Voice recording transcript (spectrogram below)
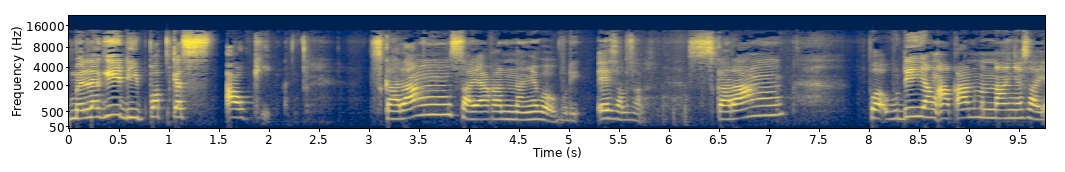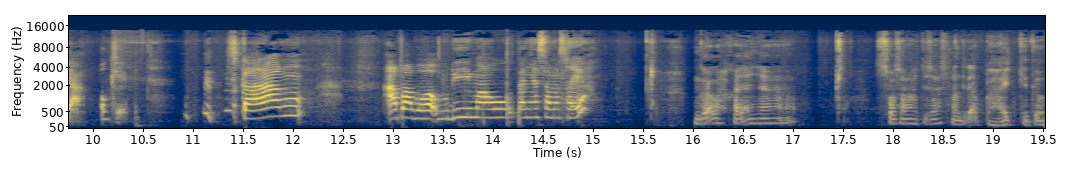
Kembali lagi di podcast Auki. Sekarang saya akan menanya Pak Budi. Eh, salah salah. Sekarang Pak Budi yang akan menanya saya. Oke. Sekarang apa Pak Budi mau tanya sama saya? Enggak lah kayaknya suasana hati saya sedang tidak baik gitu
